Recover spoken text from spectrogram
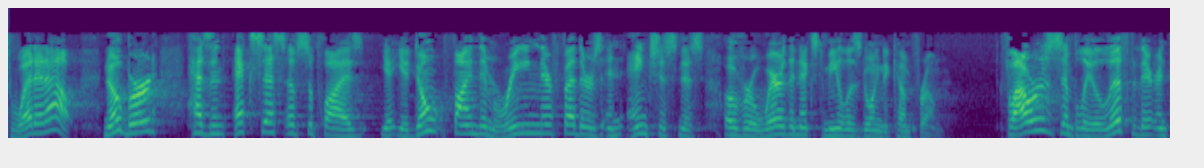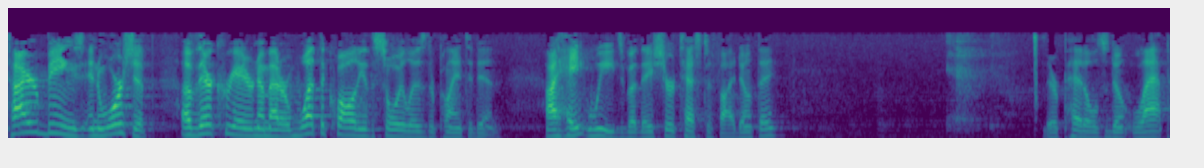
sweat it out. No bird has an excess of supplies, yet you don't find them wringing their feathers in anxiousness over where the next meal is going to come from. Flowers simply lift their entire beings in worship of their Creator no matter what the quality of the soil is they're planted in. I hate weeds, but they sure testify, don't they? Their petals don't lap,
